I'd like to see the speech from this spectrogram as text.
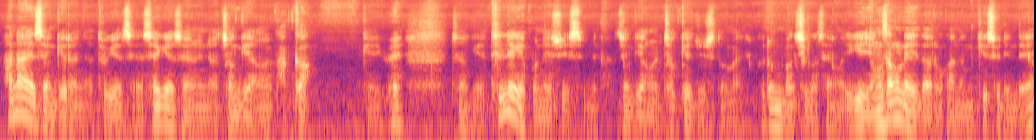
하나에서 연결하냐, 두 개에서 세 개에서 연결하냐 전기양을 각각 이렇게 회 저기 틀리게 보낼 수 있습니다. 전기양을 적게 많고 그런 방식을 사용. 이게 영상 레이더로 가는 기술인데요.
